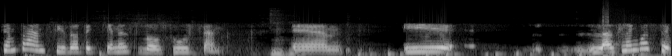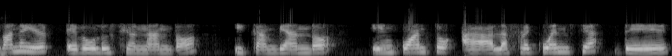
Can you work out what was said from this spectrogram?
siempre han sido de quienes los usan. Em, y las lenguas se van a ir evolucionando y cambiando en cuanto a la frecuencia de,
